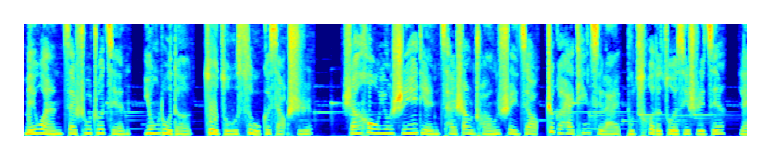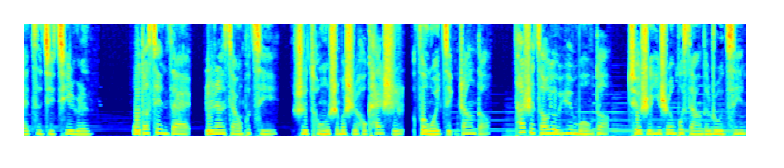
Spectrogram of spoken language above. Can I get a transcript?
每晚在书桌前庸碌地坐足四五个小时，然后用十一点才上床睡觉，这个还听起来不错的作息时间来自欺欺人。我到现在仍然想不起是从什么时候开始氛围紧张的，他是早有预谋的，却是一声不响的入侵。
